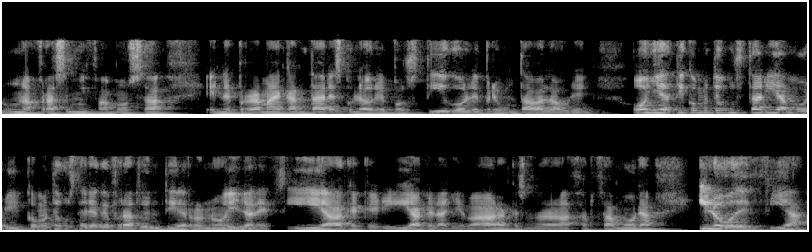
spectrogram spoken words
una frase muy famosa en el programa de Cantares con Lauren Postigo, le preguntaba a Lauren, oye, ¿a ti cómo te gustaría morir? ¿Cómo te gustaría que fuera tu entierro? ¿no? Y ella decía que quería que la llevara, que sonara la zarzamora, y luego decía,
